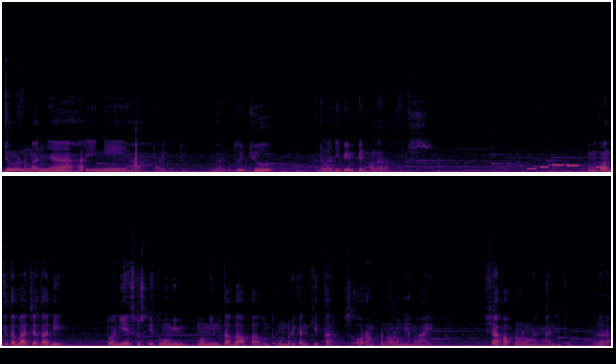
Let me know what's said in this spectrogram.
Judul renungannya hari ini hari ketu hari ketujuh adalah dipimpin oleh Roh Kudus. Teman-teman kita baca tadi Tuhan Yesus itu meminta Bapa untuk memberikan kita seorang penolong yang lain. Siapa penolong yang lain itu, saudara?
